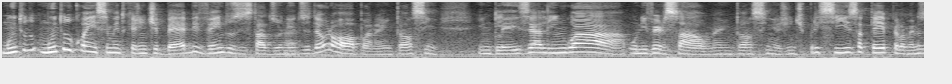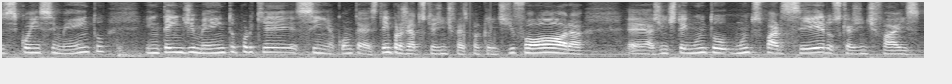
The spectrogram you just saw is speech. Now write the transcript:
muito, muito do conhecimento que a gente bebe vem dos Estados Unidos é. e da Europa, né? Então, assim, inglês é a língua universal, né? Então, assim, a gente precisa ter pelo menos esse conhecimento, entendimento, porque sim, acontece. Tem projetos que a gente faz para cliente de fora, é, a gente tem muito, muitos parceiros que a gente faz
